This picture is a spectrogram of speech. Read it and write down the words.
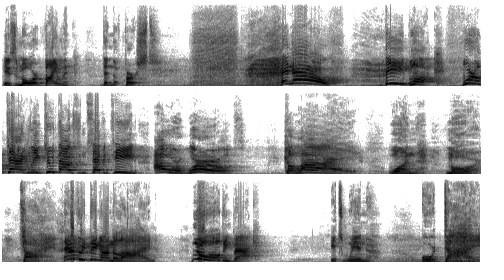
is more violent than the first. And now, B Block, World Tag League 2017, our world collide one more time. Everything on the line. No holding back. It's win or die.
